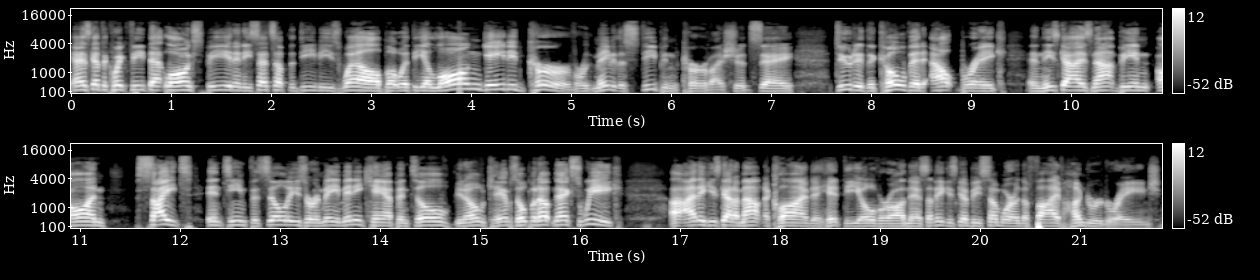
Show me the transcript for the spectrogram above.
Yeah, he's got the quick feet, that long speed, and he sets up the DBs well. But with the elongated curve, or maybe the steepened curve, I should say, due to the COVID outbreak and these guys not being on site in team facilities or in May minicamp until, you know, camps open up next week. Uh, I think he's got a mountain to climb to hit the over on this. I think he's going to be somewhere in the 500 range,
